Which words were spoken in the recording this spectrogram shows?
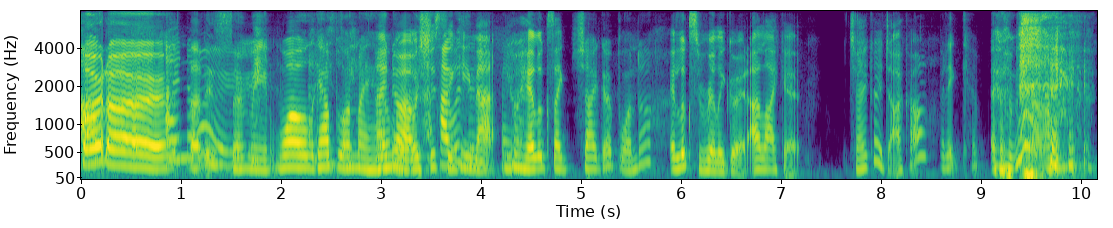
photo. I That is so mean. Whoa, look how blonde my hair. I know. I was just I thinking in that, that your hair looks like Should I go blonder? it looks really good. I like it. Should I go darker? But it kept. It's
